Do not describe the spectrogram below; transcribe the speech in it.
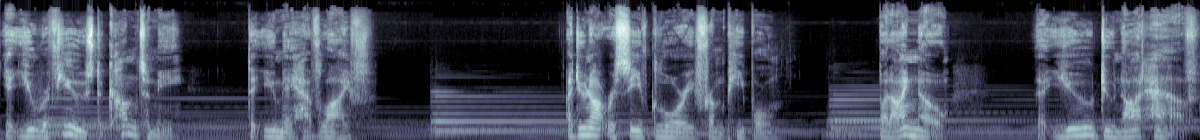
yet you refuse to come to me that you may have life. I do not receive glory from people, but I know that you do not have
